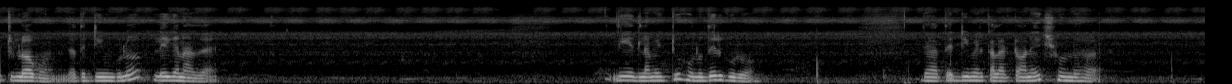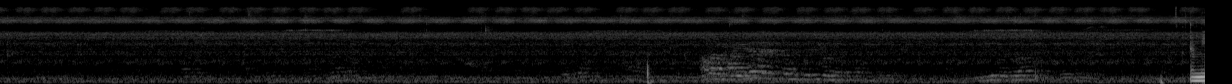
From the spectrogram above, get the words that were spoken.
একটু লবণ, যাতে ডিমগুলো লেগে না যায়। দিয়ে দিলাম একটু হলুদের গুঁড়ো, যাতে ডিমের কালারটা অনেক সুন্দর হয়। আমি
